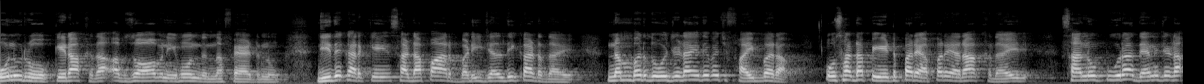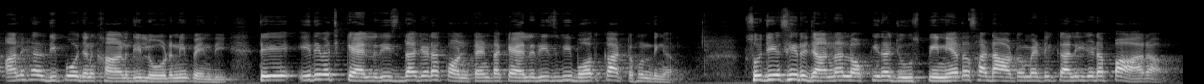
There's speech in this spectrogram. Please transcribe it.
ਉਹਨੂੰ ਰੋਕ ਕੇ ਰੱਖਦਾ ਅਬਜ਼ੌਰਬ ਨਹੀਂ ਹੋਣ ਦਿੰਦਾ ਫੈਟ ਨੂੰ। ਜਿਹਦੇ ਕਰਕੇ ਸਾਡਾ ਭਾਰ ਬੜੀ ਜਲਦੀ ਘਟਦਾ ਏ ਨੰਬਰ 2 ਜਿਹੜਾ ਇਹਦੇ ਵਿੱਚ ਫਾਈਬਰ ਆ, ਉਹ ਸਾਡਾ ਪੇਟ ਭਰਿਆ ਭਰਿਆ ਰੱਖਦਾ ਏ ਸਾਨੂੰ ਪੂਰਾ ਦਿਨ ਜਿਹੜਾ ਅਨਹੈਲਦੀ ਭੋਜਨ ਖਾਣ ਦੀ ਲੋੜ ਨਹੀਂ ਪੈਂਦੀ। ਤੇ ਇਹਦੇ ਵਿੱਚ ਕੈਲਰੀਜ਼ ਦਾ ਜਿਹੜਾ ਕੰਟੈਂਟ ਆ ਕੈਲਰੀਜ਼ ਵੀ ਬਹੁਤ ਘੱਟ ਹੁੰਦੀਆਂ। ਸੋ ਜੇ ਅਸੀਂ ਰੋਜ਼ਾਨਾ ਲੌਕੀ ਦਾ ਜੂਸ ਪੀਂਦੇ ਆ ਤਾਂ ਸਾਡਾ ਆਟੋਮੈਟਿਕਲੀ ਜਿਹੜਾ ਭਾਰ ਆ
